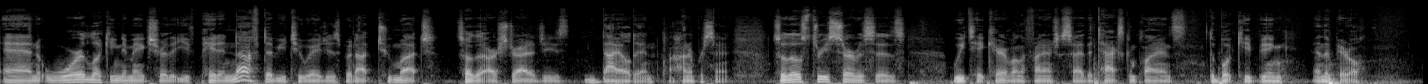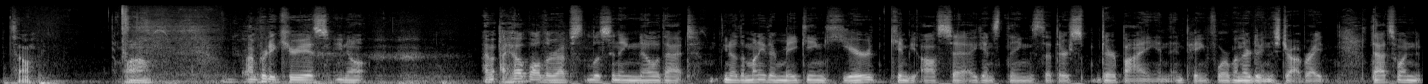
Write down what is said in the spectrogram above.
and we're looking to make sure that you've paid enough W 2 wages, but not too much, so that our strategy's dialed in 100%. So those three services we take care of on the financial side the tax compliance, the bookkeeping, and the payroll. So, Wow. I'm pretty curious, you know, I, hope all the reps listening know that, you know, the money they're making here can be offset against things that they're they're buying and, and paying for when they're doing this job, right? That's when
